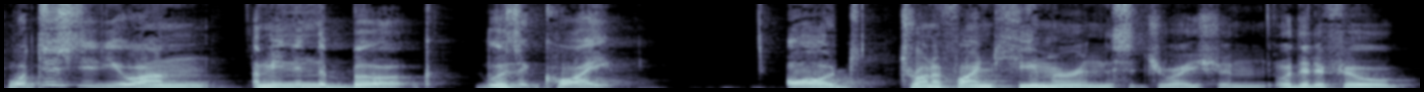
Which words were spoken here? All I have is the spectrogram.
What did you um? I mean, in the book, was it quite odd trying to find humor in the situation, or did it feel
